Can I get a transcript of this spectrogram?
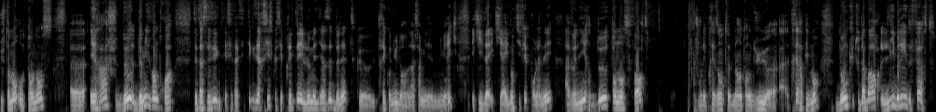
justement aux tendances euh, RH de 2023. C'est à, cet exercice que s'est prêté le média Z de Net, que, très connu dans la scène numérique, et qui a identifié pour l'année à venir deux tendances fortes je vous les présente bien entendu euh, très rapidement. Donc, tout d'abord, l'hybride first.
